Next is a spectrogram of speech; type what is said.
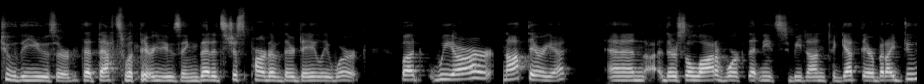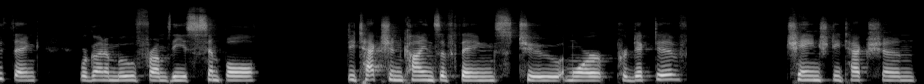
to the user that that's what they're using, that it's just part of their daily work. But we are not there yet. And there's a lot of work that needs to be done to get there. But I do think we're going to move from these simple detection kinds of things to more predictive change detection,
